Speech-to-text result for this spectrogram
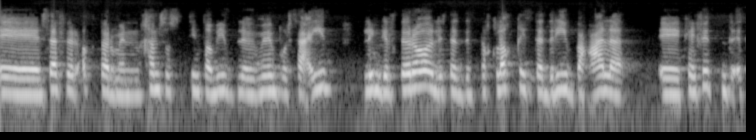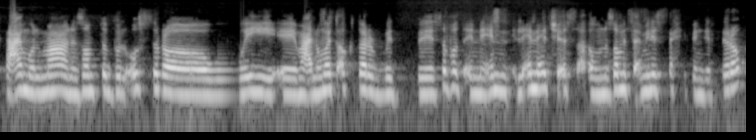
آه، سافر أكتر من 65 طبيب من بورسعيد لإنجلترا لتلقي التدريب على كيفية التعامل مع نظام طب الأسرة ومعلومات أكتر بصفة إن ال NHS أو نظام التأمين الصحي في إنجلترا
